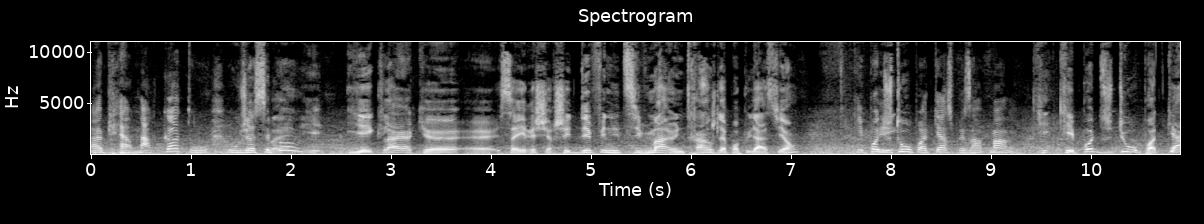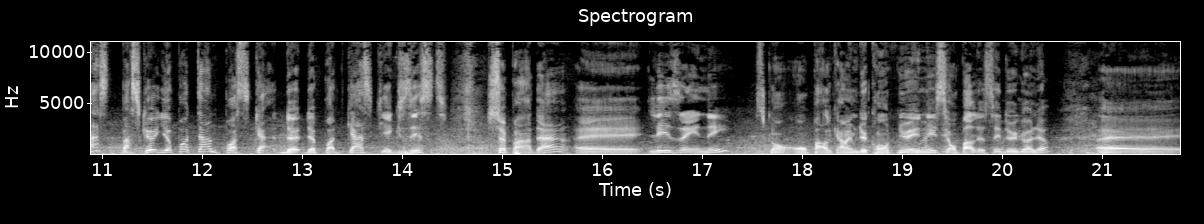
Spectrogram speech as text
un Pierre Marcotte, ou, ou je sais ben, pas. Il, est clair que euh, ça irait chercher définitivement une tranche de la population qui n'est pas du tout au podcast présentement. Qui n'est pas du tout au podcast parce qu'il n'y a pas tant de, de, podcasts qui existent. Cependant, euh, les aînés, parce qu'on parle quand même de contenu aîné si on parle de ces deux gars-là, euh,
